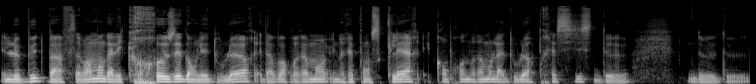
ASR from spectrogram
Et le but, bah, c'est vraiment d'aller creuser dans les douleurs et d'avoir vraiment une réponse claire et comprendre vraiment la douleur précise de, de, de,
